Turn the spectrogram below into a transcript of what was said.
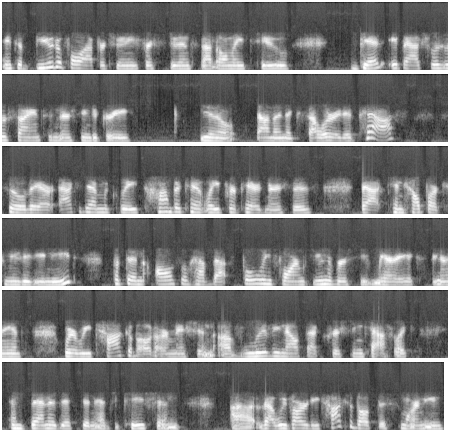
it's a beautiful opportunity for students not only to get a bachelor's of science in nursing degree, you know, on an accelerated path. So they are academically competently prepared nurses that can help our community need, but then also have that fully formed University of Mary experience where we talk about our mission of living out that Christian Catholic and Benedictine education uh, that we've already talked about this morning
